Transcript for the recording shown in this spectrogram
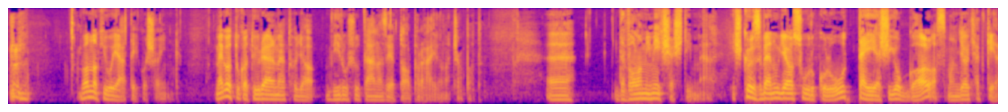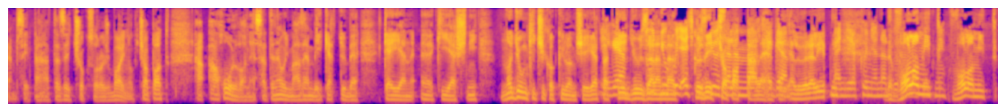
Vannak jó játékosaink. Megadtuk a türelmet, hogy a vírus után azért talpra álljon a csapat. De valami mégse stimmel. És közben ugye a szurkoló teljes joggal azt mondja, hogy hát kérem szépen, hát ez egy sokszoros bajnok csapat, hát, hát hol van ez? Hát nehogy már az MB2-be kelljen e, kiesni. Nagyon kicsik a különbségek, tehát Igen, két győzelemmel tudjuk, középcsapattá lehet igen. előrelépni. Mennyire könnyen de valamit, lépni. valamit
